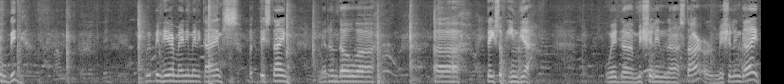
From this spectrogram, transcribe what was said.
tubig. We've been here many many times, but this time meron daw uh, uh, Taste of India with uh, Michelin uh, star or Michelin guide.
